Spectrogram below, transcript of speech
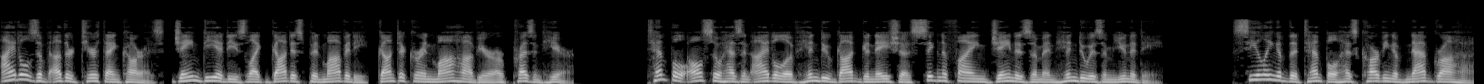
Idols of other Tirthankaras, Jain deities like goddess Padmavati, Ghantakarna Mahavir are present here. Temple also has an idol of Hindu god Ganesha signifying Jainism and Hinduism unity. Ceiling of the temple has carving of Navgraha,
